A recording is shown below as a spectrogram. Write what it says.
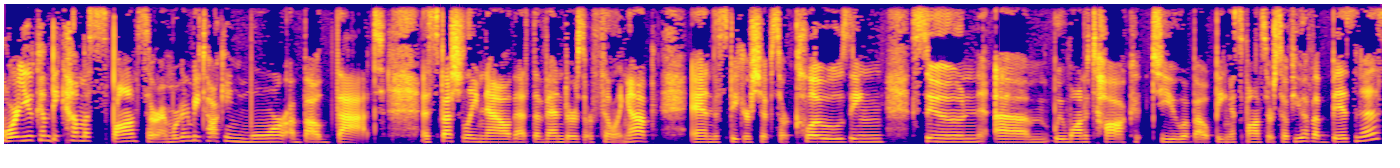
or you can become a sponsor. And we're going to be talking more about that, especially now that the vendors are filling up and the speakerships are closing soon. Um, we want to talk to you about being a sponsor. So if you have a business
